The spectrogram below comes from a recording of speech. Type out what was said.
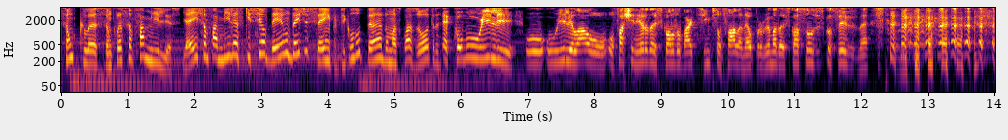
são clãs. São clãs, são famílias. E aí são famílias que se odeiam desde sempre, ficam lutando umas com as outras. É como o Willy, o, o Willy lá, o, o faxineiro da escola do Bart Simpson fala, né? O problema da Escócia são os escoceses, né?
